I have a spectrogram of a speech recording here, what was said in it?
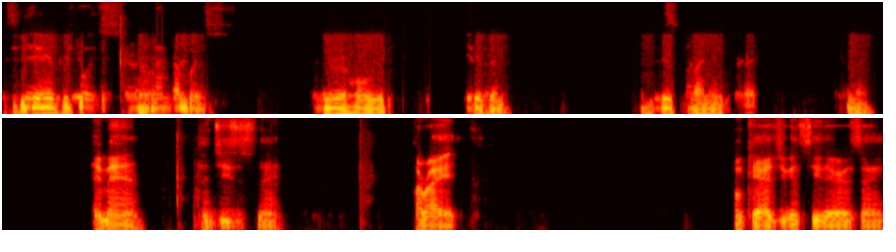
is the day of rejoice and remembrance your holy given. In this my name pray. Amen. Amen. In Jesus' name. All right. Okay, as you can see, there is a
